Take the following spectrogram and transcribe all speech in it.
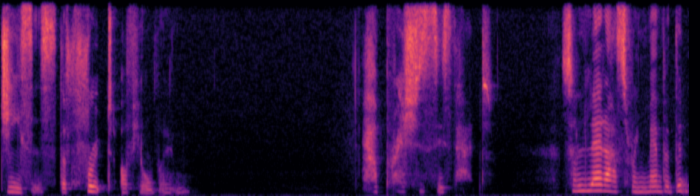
Jesus, the fruit of your womb. How precious is that? So let us remember the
